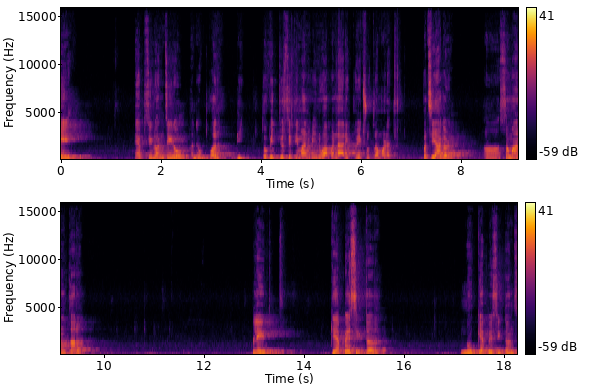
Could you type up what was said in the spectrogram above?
A epsilon zero અને ઉપર ડી તો વિદ્યુત સ્થિતિમાન વીનું આપણને આ રીતનું એક સૂત્ર મળે. પછી આગળ સમાંતર પ્લેટ કેપેસિટરનું capacitance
